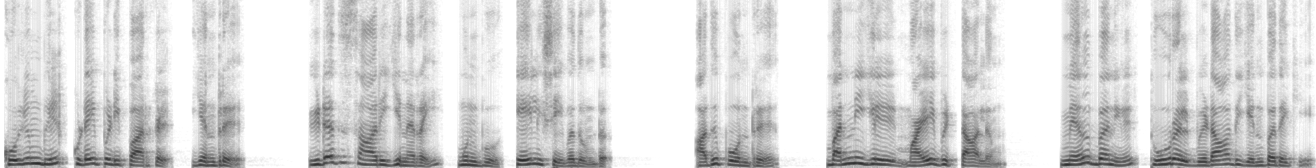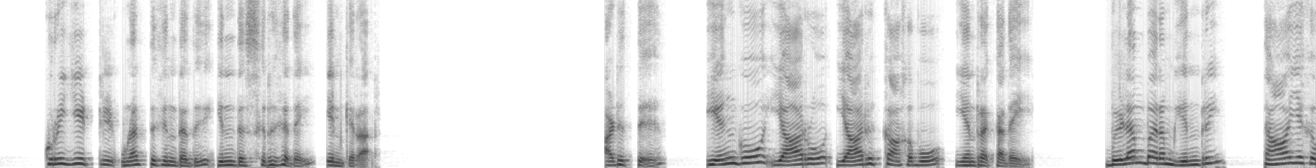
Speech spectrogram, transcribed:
கொழும்பில் குடைப்பிடிப்பார்கள் என்று இடதுசாரியினரை முன்பு கேலி செய்வதுண்டு. அதுபோன்று வன்னியில் மழை விட்டாலும் மெல்பனில் தூறல் விடாது என்பதையே குறியீட்டில் உணர்த்துகின்றது இந்த சிறுகதை என்கிறார். அடுத்து எங்கோ யாரோ யாருக்காகவோ என்ற கதை. விளம்பரம் இன்றி தாயக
